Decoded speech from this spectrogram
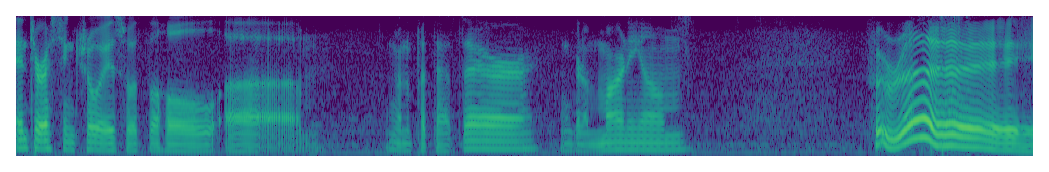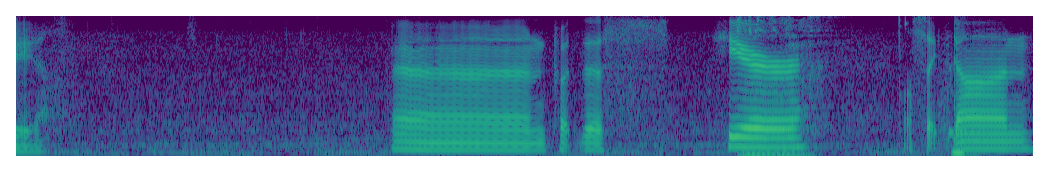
Interesting choice with the whole, um, I'm gonna put that there. I'm gonna Marnium. Hooray! And put this here. I'll say done.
